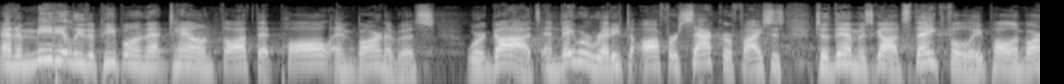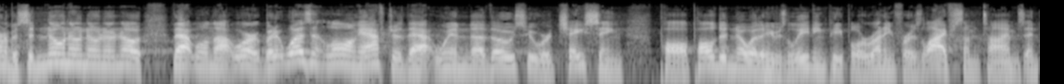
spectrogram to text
And immediately the people in that town thought that Paul and Barnabas were gods, and they were ready to offer sacrifices to them as gods. Thankfully, Paul and Barnabas said, No, no, no, no, no, that will not work. But it wasn't long after that when uh, those who were chasing Paul, Paul didn't know whether he was leading people or running for his life sometimes, and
